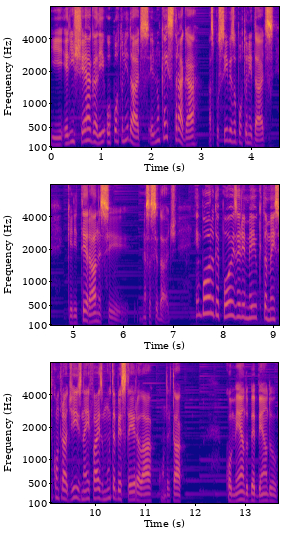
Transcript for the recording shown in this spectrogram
E ele enxerga ali oportunidades. Ele não quer estragar as possíveis oportunidades que ele terá nesse, nessa cidade. Embora depois ele meio que também se contradiz né, e faz muita besteira lá quando ele está comendo, bebendo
